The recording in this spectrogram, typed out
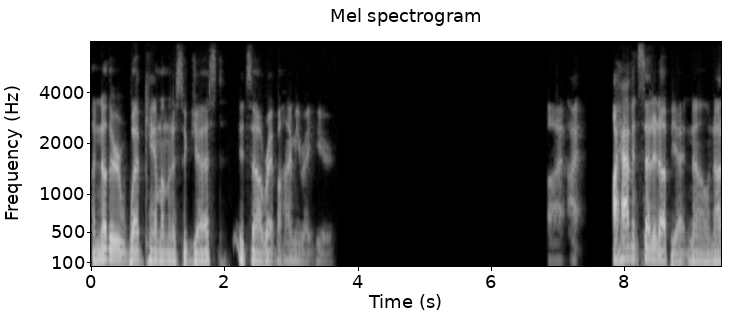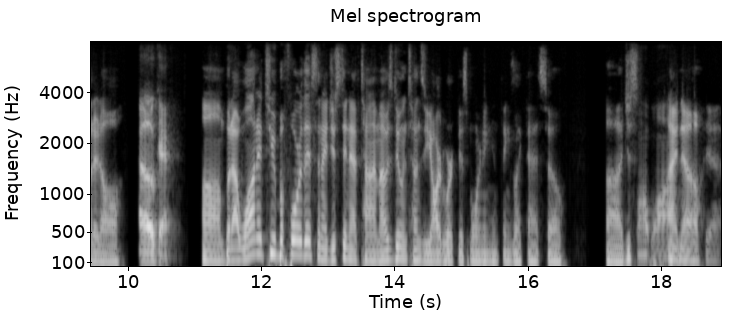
another webcam I'm gonna suggest. It's uh right behind me right here. I I I haven't set it up yet. No, not at all. oh, okay. Um, but I wanted to before this, and I just didn't have time. I was doing tons of yard work this morning and things like that. So, uh, just Womp womp. I know, yeah.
